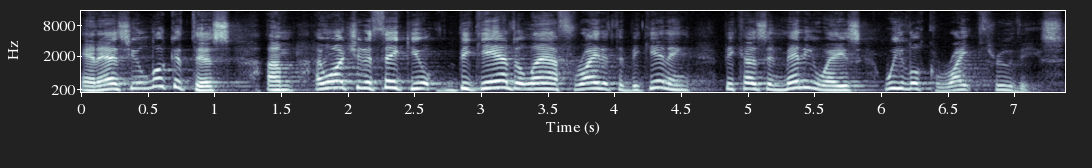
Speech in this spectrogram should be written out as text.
And as you look at this, um, I want you to think you began to laugh right at the beginning because, in many ways, we look right through these.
